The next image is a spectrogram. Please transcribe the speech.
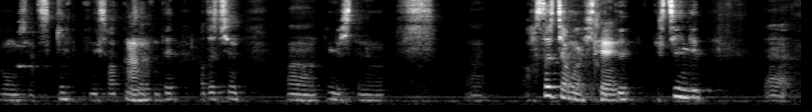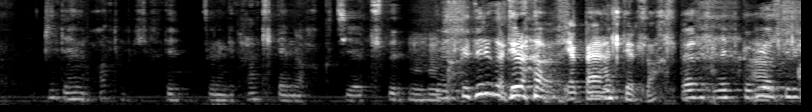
хүмүүс гинт нэг содон содон тий. Одоо чинь аа, тийм биш тий нөгөө аа, осорж амаа биш Тий. Тэр чинь ингээд гинт амар ухаан юм биш тий. Зүгээр ингээд хандлт амар авах гэж яадаг тий. Тэгэхгүй тэрийг Тэр яг байгаа л тэр л баг л мэдгүй би бол тэрийг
